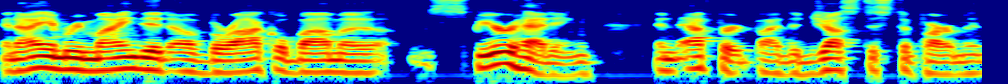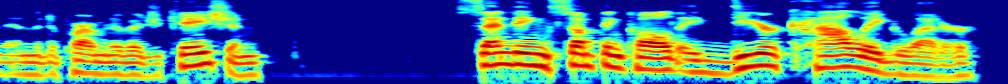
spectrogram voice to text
And I am reminded of Barack Obama spearheading an effort by the Justice Department and the Department of Education, sending something called a Dear Colleague letter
